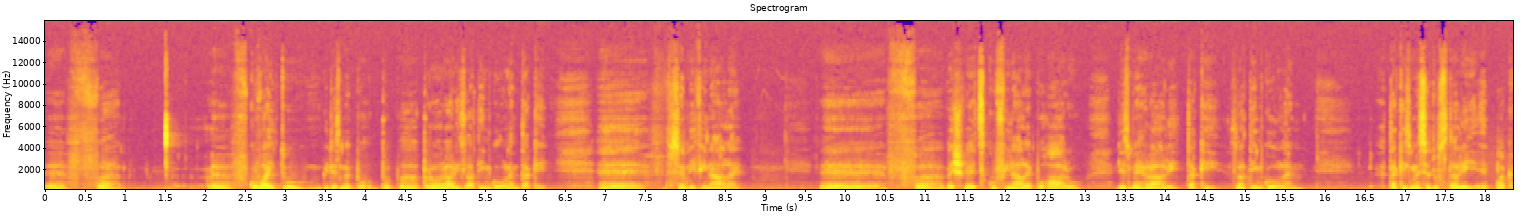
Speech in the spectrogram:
eh, v v Kuwaitu, kde jsme po, po, po, prohráli zlatým gólem taky eh, v semifinále. v, ve Švédsku finále poháru, kdy jsme hráli taky zlatým gólem. Taky jsme se dostali, pak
